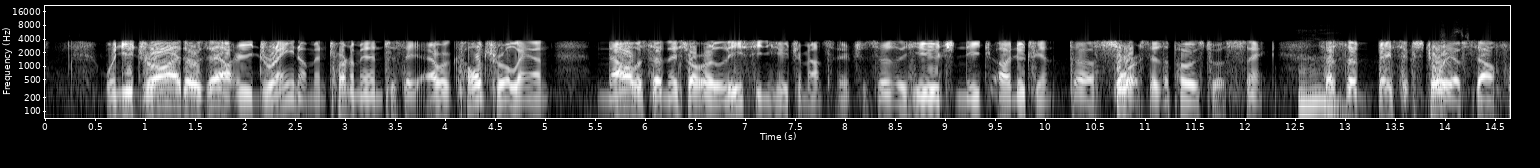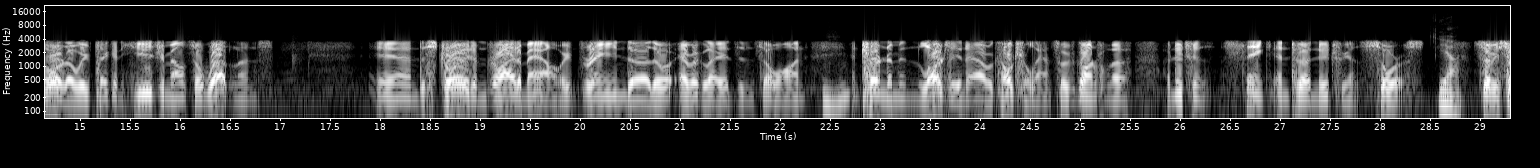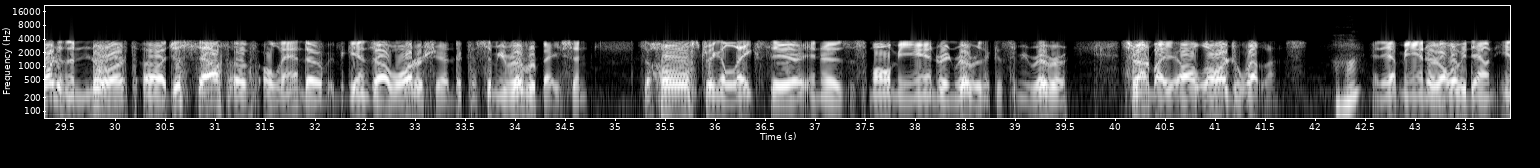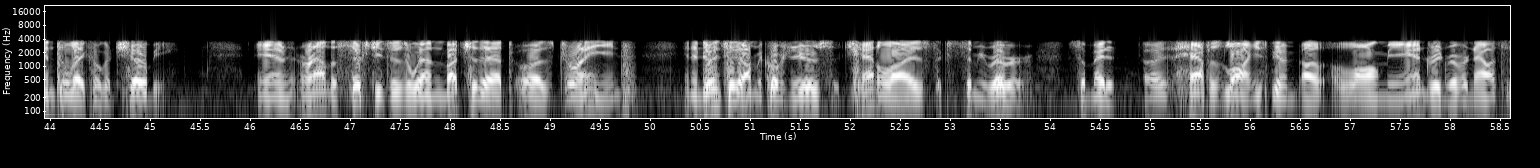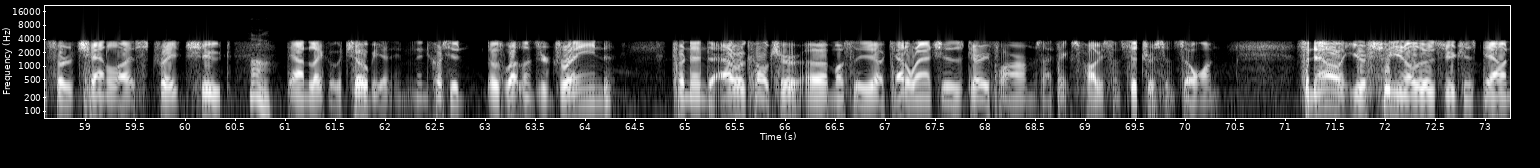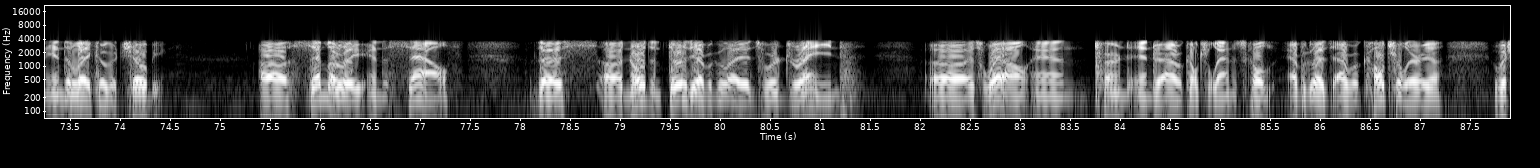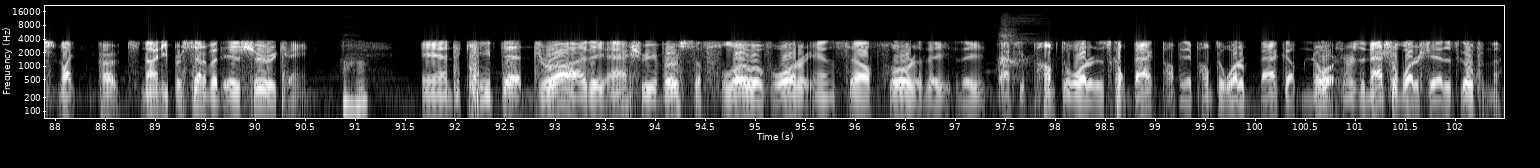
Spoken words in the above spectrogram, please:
When you dry those out or you drain them and turn them into say agricultural land, now all of a sudden they start releasing huge amounts of nutrients. There's a huge nut- uh, nutrient uh, source as opposed to a sink. Ah. So that's the basic story of South Florida. We've taken huge amounts of wetlands and destroyed them, dried them out. We drained uh, the Everglades and so on, mm-hmm. and turned them in largely into agricultural land. So we've gone from a, a nutrient sink into a nutrient source. Yeah. So if you start in the north, uh, just south of Orlando begins our watershed, the Kissimmee River Basin. It's a whole string of lakes there, and there's a small meandering river, the Kissimmee River, surrounded by uh, large wetlands. Uh-huh. And that meandered all the way down into Lake Okeechobee. And around the 60s is when much of that was drained. And in doing so, the Army Corps of Engineers channelized the Kissimmee River, so made it uh, half as long. It used to be a, a long meandering river. Now it's a sort of channelized straight chute huh. down to Lake Okeechobee. And, and of course, it, those wetlands are drained, turned into agriculture, uh, mostly uh, cattle ranches, dairy farms. I think probably some citrus and so on. So now you're shooting all those nutrients down into Lake Okeechobee. Uh, similarly, in the south, the uh, northern third of the Everglades were drained uh, as well and turned into agricultural land. It's called Everglades Agricultural Area, which like perhaps 90% of it is sugarcane. Uh-huh. And to keep that dry, they actually reverse the flow of water in South Florida. They they actually pump the water. It's called back pumping. They pump the water back up north. There's a natural watershed is go from the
